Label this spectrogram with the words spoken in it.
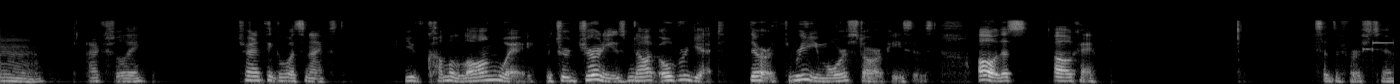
Hmm. Actually, trying to think of what's next. You've come a long way, but your journey is not over yet. There are three more star pieces. Oh, that's... Oh, okay. I said the first two.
